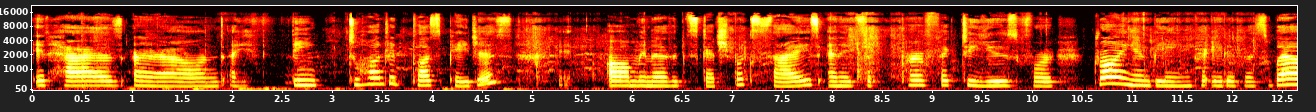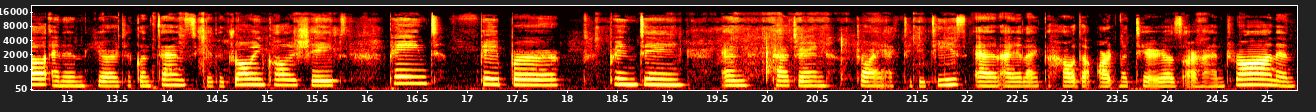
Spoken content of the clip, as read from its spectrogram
It has around, I think, 200 plus pages um, in a sketchbook size, and it's perfect to use for drawing and being creative as well. And then here are the contents. You get the drawing, color, shapes, paint, paper, printing, and pattern drawing activities. And I like how the art materials are hand drawn and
